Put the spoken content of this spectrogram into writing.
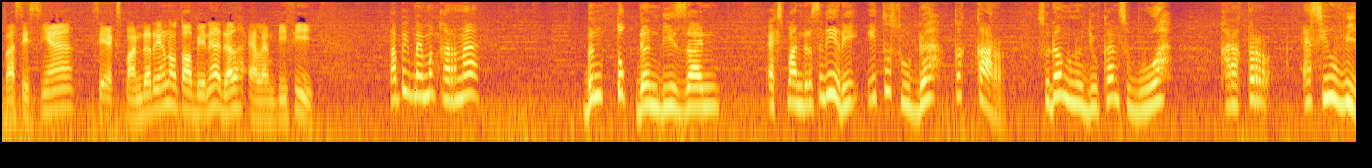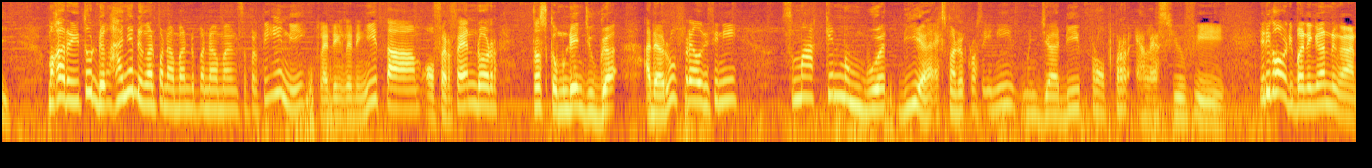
basisnya si Expander yang notabene adalah LMPV. Tapi memang karena bentuk dan desain Expander sendiri itu sudah kekar, sudah menunjukkan sebuah karakter SUV. Maka dari itu hanya dengan penambahan-penambahan seperti ini, cladding-cladding hitam, over vendor, terus kemudian juga ada roof rail di sini, semakin membuat dia Expander Cross ini menjadi proper LSUV. Jadi kalau dibandingkan dengan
